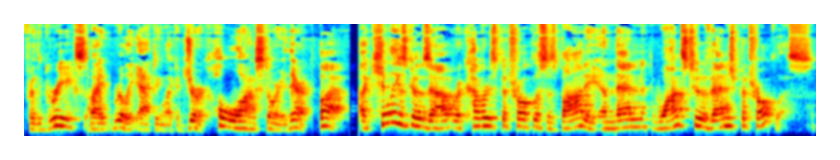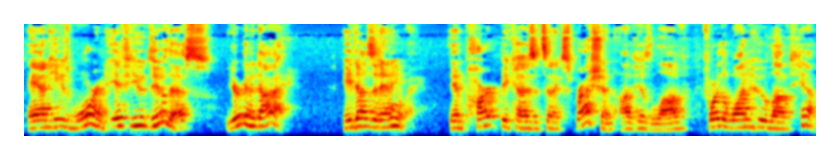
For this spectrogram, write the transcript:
for the Greeks by really acting like a jerk. Whole long story there. But Achilles goes out, recovers Patroclus' body, and then wants to avenge Patroclus. And he's warned if you do this, you're going to die. He does it anyway, in part because it's an expression of his love for the one who loved him.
